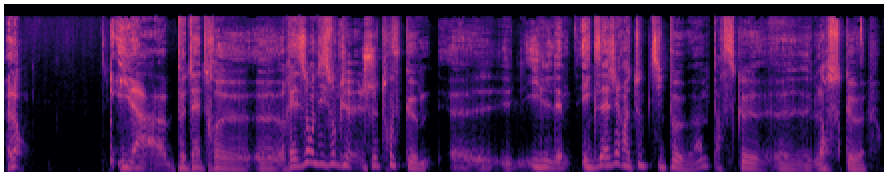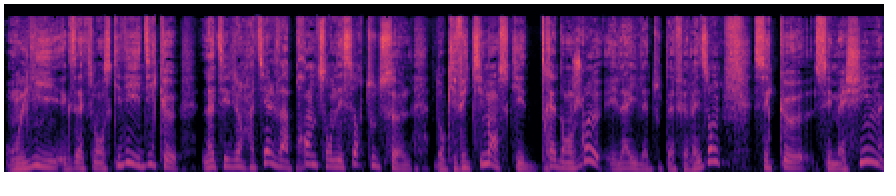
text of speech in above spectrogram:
Alors, il a peut-être euh, euh, raison. Disons que je trouve que euh, il exagère un tout petit peu, hein, parce que lorsque on lit exactement ce qu'il dit, il dit que l'intelligence artificielle va prendre son essor toute seule. Donc effectivement, ce qui est très dangereux, et là il a tout à fait raison, c'est que ces machines,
